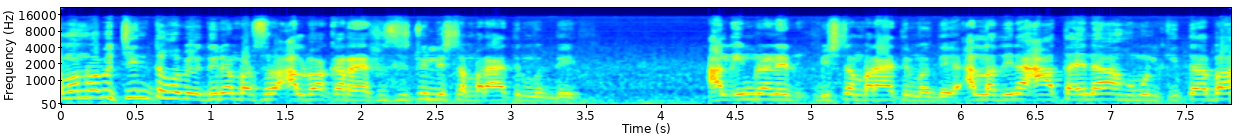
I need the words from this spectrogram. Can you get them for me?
এমনভাবে চিনতে হবে, দুই নম্বর সুরা আল বাকার একশো ছেচল্লিশ নম্বর আয়াতের মধ্যে আল ইমরানের বিশ নম্বর আয়াতের মধ্যে আল্লাহ দিনা আতাইনা হুমুল কিতাবা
